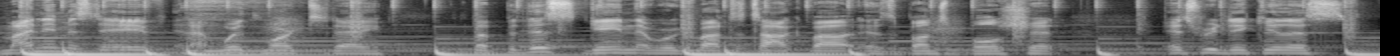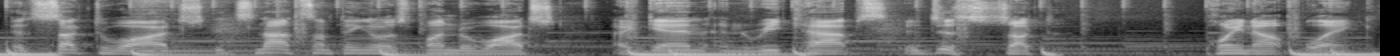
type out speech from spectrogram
My name is Dave, and I'm with Mark today. But, but this game that we're about to talk about is a bunch of bullshit. It's ridiculous. It sucked to watch. It's not something that was fun to watch. Again, and recaps, it just sucked. Point out blank.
